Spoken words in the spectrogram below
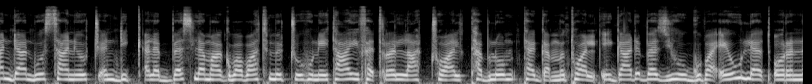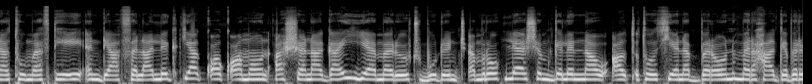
አንዳንድ ውሳኔዎች እንዲቀለበስ ለማግባባት ምቹ ሁኔታ ይፈጥርላቸዋል ተብሎም ተገምቷል። ኢጋድ በዚሁ ጉባኤው ለጦርነቱ መፍትሄ እንዲያፈላልግ ያቋቋመውን አሸናጋይ የመሪዎች ቡድን ጨምሮ ለሽምግልናው አውጥቶት የነበረውን መርሃ ግብር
